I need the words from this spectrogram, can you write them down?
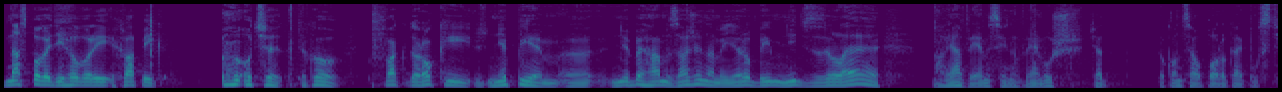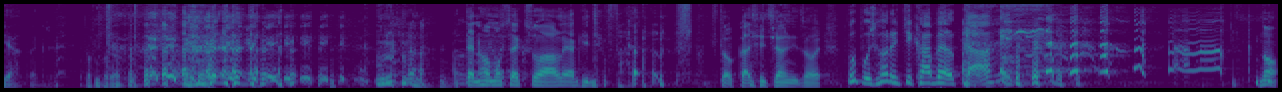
na spovedi hovorí chlapík, oče, ako fakt roky nepijem, e, nebehám za ženami, nerobím nič zlé. No ja viem, si, no viem, už ťa dokonca o pol roka aj pustia, takže to v poriadku. A ten homosexuál, jak ide farár s tou kaditeľnicou, pupuš, horí ti kabelka.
